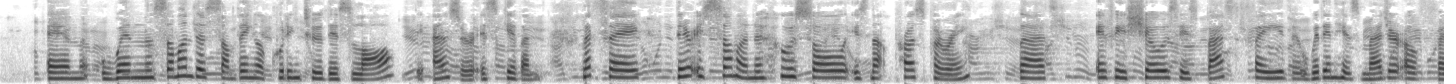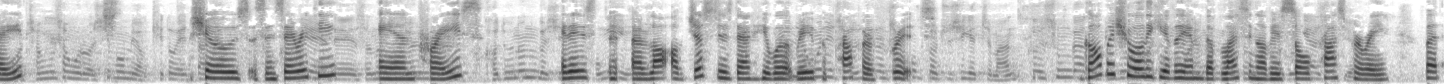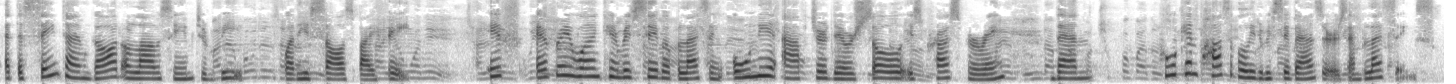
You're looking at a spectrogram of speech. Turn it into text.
and when someone does something according to this law, the answer is given. Let's say there is someone whose soul is not prospering, but if he shows his best faith within his measure of faith, shows sincerity and praise, it is a law of justice that he will reap proper fruit. God will surely give him the blessing of his soul prospering, but at the same time, God allows him to reap what he sows by faith. If everyone can receive a blessing only after their soul is prospering, then who can possibly receive answers and blessings?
